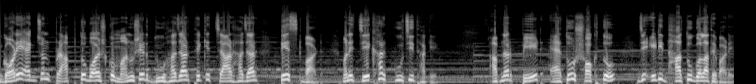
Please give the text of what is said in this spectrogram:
গড়ে একজন প্রাপ্তবয়স্ক মানুষের দু হাজার থেকে চার হাজার টেস্ট বার্ড মানে চেখার কুচি থাকে। আপনার পেট এত শক্ত যে এটি ধাতু গলাতে পারে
